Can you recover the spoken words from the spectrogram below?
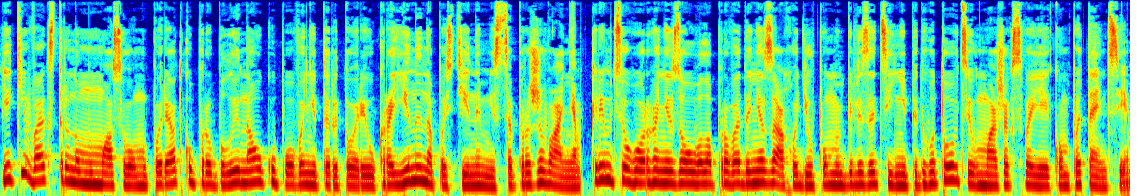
які в екстреному масовому порядку прибули на окуповані території України на постійне місце проживання. Крім цього, організовувала проведення заходів по мобілізаційній підготовці в межах своєї компетенції.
